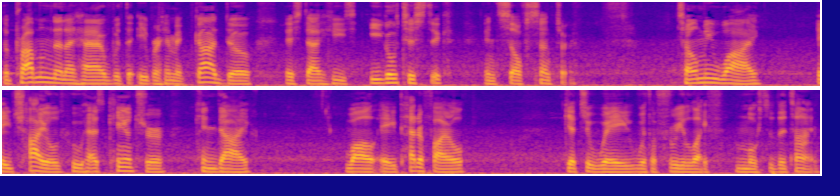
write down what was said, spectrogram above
The problem that I have with the Abrahamic God, though, is that he's egotistic and self centered. Tell me why a child who has cancer can die while a pedophile gets away with a free life most of the time.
